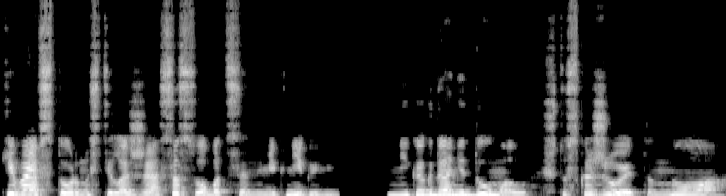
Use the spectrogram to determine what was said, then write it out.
кивая в сторону стеллажа с особо ценными книгами. Никогда не думал, что скажу это, но...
